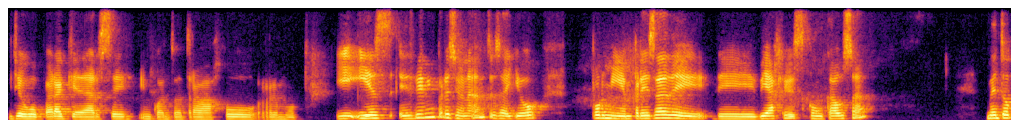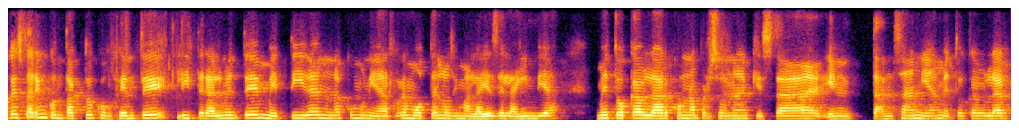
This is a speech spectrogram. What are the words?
llegó para quedarse en cuanto a trabajo remoto. Y, es, es, bien impresionante, o sea, yo por mi empresa de, de, viajes con causa, me toca estar en contacto con gente literalmente metida en una comunidad remota en los Himalayas de la India, me toca hablar con una persona que está en Tanzania, me toca hablar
